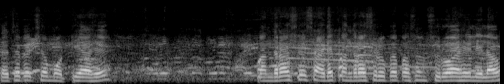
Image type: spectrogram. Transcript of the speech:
त्याच्यापेक्षा मोठी आहे. पंधराशे साडेपंधराशे रुपयापासून सुरू आहे लिलाव.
